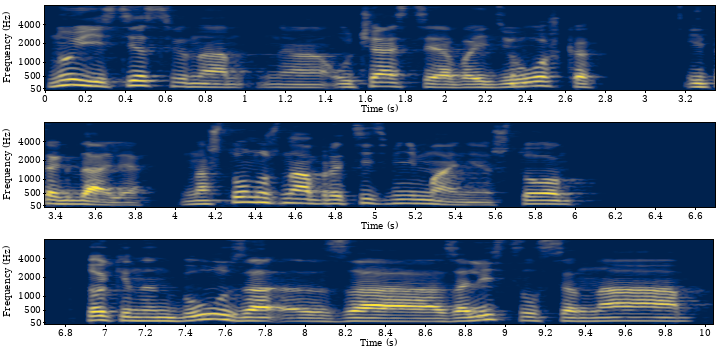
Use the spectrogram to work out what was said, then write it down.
Ну и, естественно, э, участие в IDO-шках и так далее. На что нужно обратить внимание, что токен NBU за, за, залистился на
